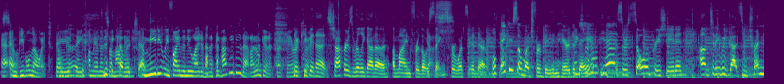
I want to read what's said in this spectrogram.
So. And people know it. They, oh, they come in and they somehow they and immediately find the new item. And I think, how do you do that? I don't get it. But they're, they're keeping a, shoppers really got a, a mind for those yes. things, for what's in there. Well, thank you so much for being here today. Yes, we're so appreciated. Um, today we've got some trendy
